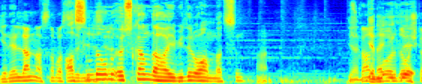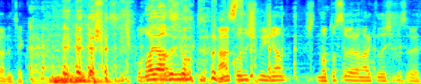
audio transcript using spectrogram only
yerelden aslında bahsedebiliriz Aslında onu yani. Özkan daha iyi bilir o anlatsın. Yani Özkan bu genellikle arada hoş geldin tekrardan. Hiç konuşmaz. Bayağıdır yoktu. Ben konuşmayacağım. İşte notası veren arkadaşımız evet.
